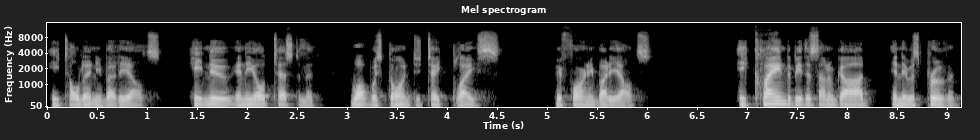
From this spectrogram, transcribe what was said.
he told anybody else. He knew in the Old Testament what was going to take place before anybody else. He claimed to be the Son of God, and it was proven.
